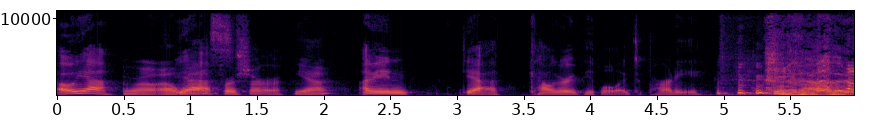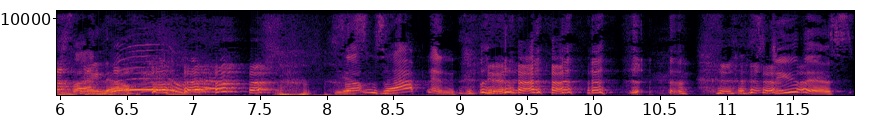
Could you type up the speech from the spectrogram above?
Oh, yeah. Yeah, west? for sure. Yeah. I mean, yeah, Calgary people like to party. You know, they're just like, something's happening. Let's do this.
